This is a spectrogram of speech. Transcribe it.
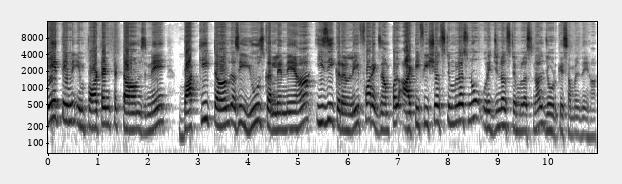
ਇਹ ਤਿੰਨ ਇੰਪੋਰਟੈਂਟ ਟਰਮਸ ਨੇ। ਬਾਕੀ ਟਰਮਸ ਅਸੀਂ ਯੂਜ਼ ਕਰ ਲੈਨੇ ਹਾਂ ਈਜ਼ੀ ਕਰਨ ਲਈ। ਫੋਰ ਐਗਜ਼ਾਮਪਲ ਆਰਟੀਫੀਸ਼ੀਅਲ ਸਟਿਮੂਲਸ ਨੂੰ origignal ਸਟਿਮੂਲਸ ਨਾਲ ਜੋੜ ਕੇ ਸਮਝਦੇ ਹਾਂ।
